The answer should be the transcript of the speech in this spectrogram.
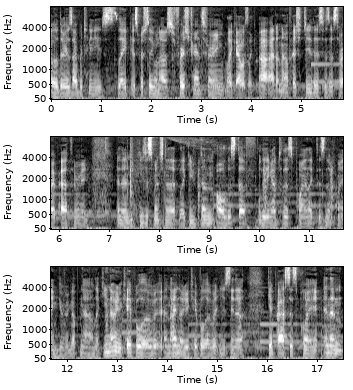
oh there's opportunities like especially when i was first transferring like i was like ah, i don't know if i should do this. Is this the right path for me? And then he just mentioned that like you've done all this stuff leading up to this point. Like there's no point in giving up now. Like you know you're capable of it and i know you're capable of it. You just need to get past this point. And then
